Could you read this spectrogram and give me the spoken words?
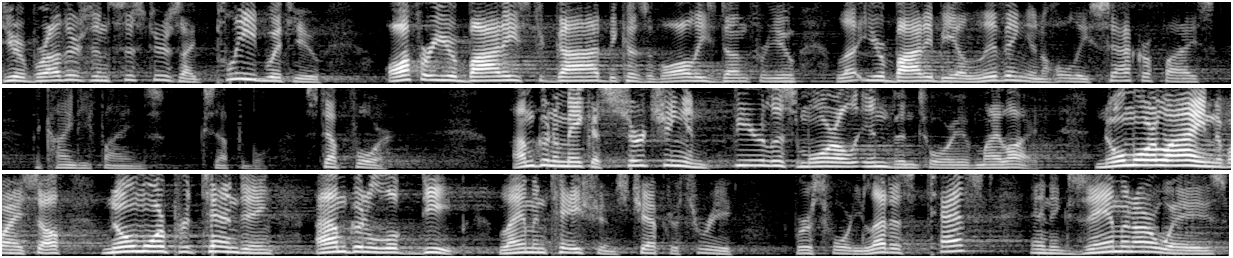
Dear brothers and sisters, I plead with you, offer your bodies to God because of all He's done for you. Let your body be a living and holy sacrifice, the kind He finds acceptable. Step four, I'm going to make a searching and fearless moral inventory of my life. No more lying to myself, no more pretending. I'm going to look deep. Lamentations chapter 3, verse 40. Let us test and examine our ways.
